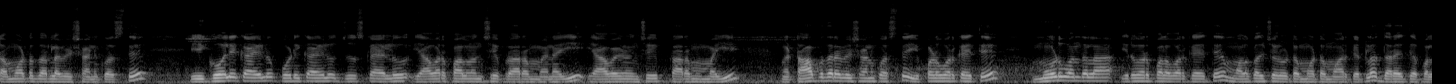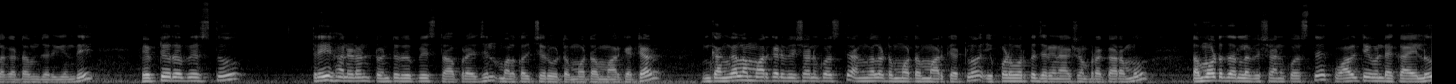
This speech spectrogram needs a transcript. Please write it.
టమోటా ధరల విషయానికి వస్తే ఈ గోలికాయలు పొడికాయలు జ్యూస్ కాయలు యాభై రూపాయల నుంచి ప్రారంభమైనాయి యాభై నుంచి ప్రారంభమయ్యి టాప్ ధర విషయానికి వస్తే ఇప్పటివరకు అయితే మూడు వందల ఇరవై రూపాయల వరకు అయితే మొలకల చెరువు టమోటా మార్కెట్లో ధర అయితే పలకడం జరిగింది. Fifty rupees to three hundred and twenty rupees top price in Molakalacheruvu tomato మార్కెట్ యార్డ్ ఇంకా అంగళ మార్కెట్ విషయానికి వస్తే అంగళ టమోటా మార్కెట్లో ఇప్పటివరకు జరిగిన యాక్షన్ ప్రకారము టమోటా ధరల విషయానికి వస్తే క్వాలిటీ ఉండే కాయలు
